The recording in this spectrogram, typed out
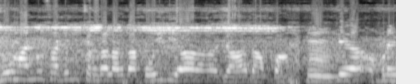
ਜੋ ਮਨ ਨੂੰ ਸਾਡੇ ਨੂੰ ਚੰਗਾ ਲੱਗਦਾ ਕੋਈ ਵੀ ਆ ਆਜ਼ਾਦ ਆਪਾਂ। ਕਿ ਆਪਣੇ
